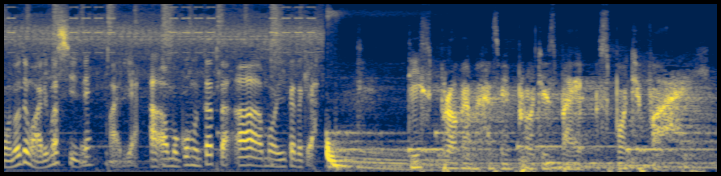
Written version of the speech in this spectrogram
ものでもありますしね。まあいやああもう5分経った。ああもう行かなきゃ This program has been produced by Spotify.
